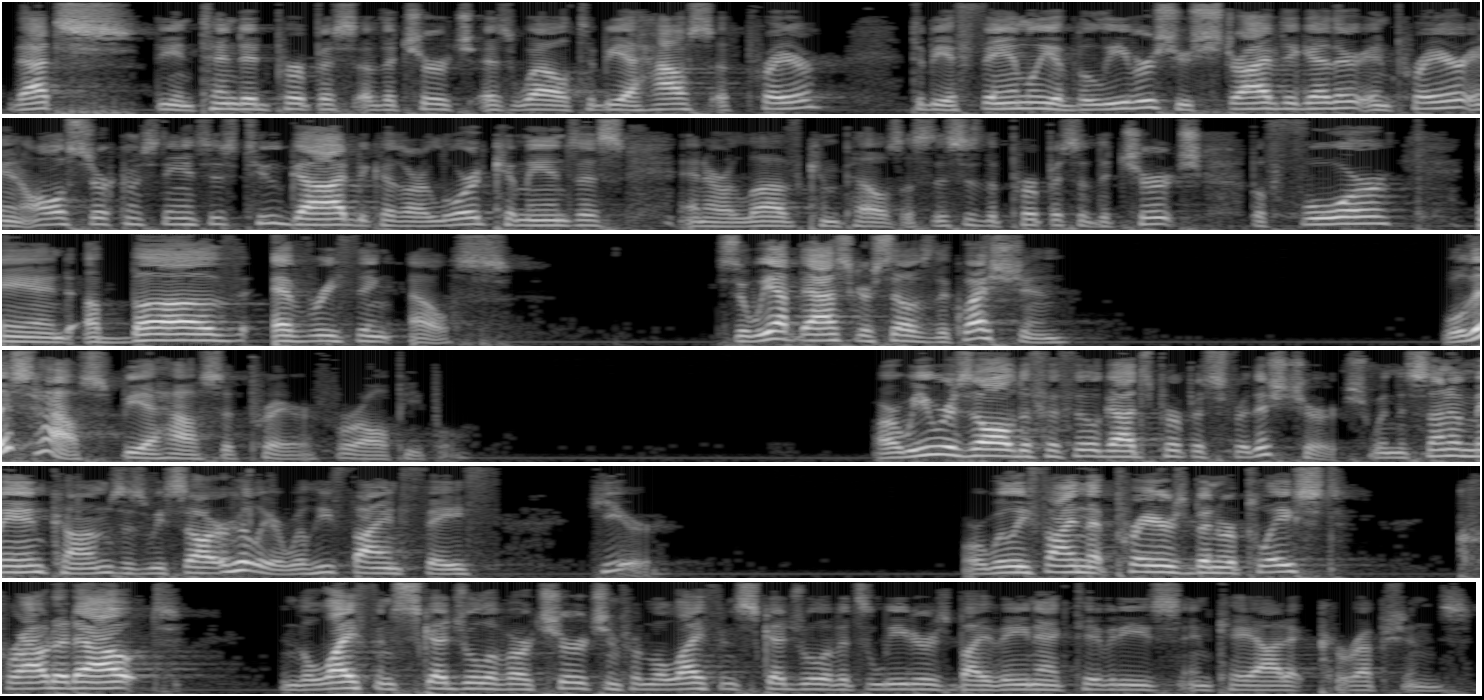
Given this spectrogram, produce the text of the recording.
That's the intended purpose of the church as well to be a house of prayer, to be a family of believers who strive together in prayer in all circumstances to God because our Lord commands us and our love compels us. This is the purpose of the church before and above everything else. So we have to ask ourselves the question will this house be a house of prayer for all people? Are we resolved to fulfill God's purpose for this church? When the Son of Man comes, as we saw earlier, will he find faith here? Or will he find that prayer's been replaced, crowded out in the life and schedule of our church and from the life and schedule of its leaders by vain activities and chaotic corruptions?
